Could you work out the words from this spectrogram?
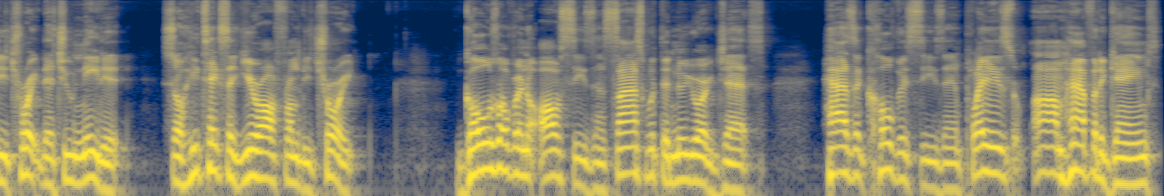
Detroit that you needed. So he takes a year off from Detroit, goes over in the offseason, signs with the New York Jets, has a COVID season, plays um half of the games.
